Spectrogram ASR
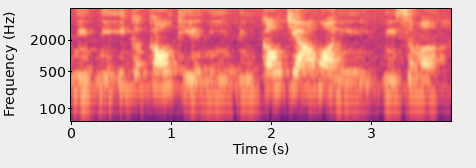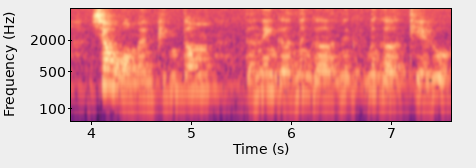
你你一个高铁，你你高架化，你你什么，像我们屏东的那个那个那个那个铁路。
